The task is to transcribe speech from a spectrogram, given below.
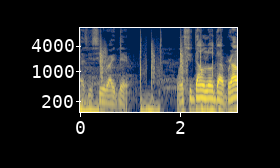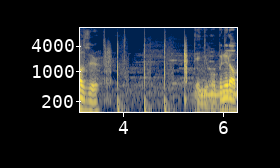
as you see right there. Once you download that browser, then you open it up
